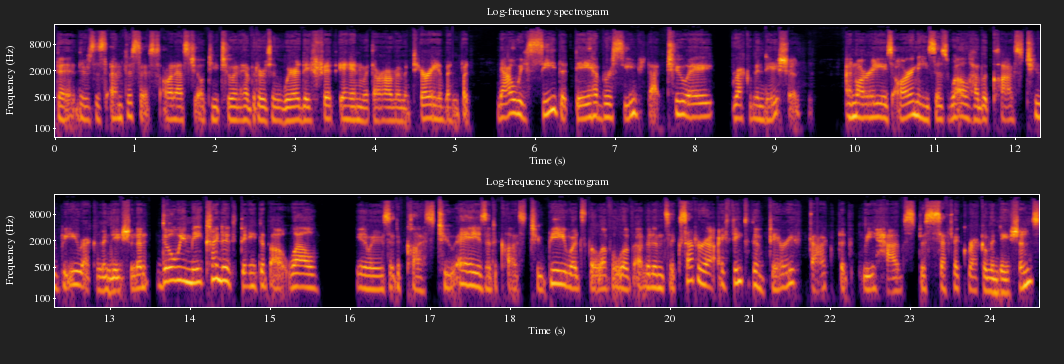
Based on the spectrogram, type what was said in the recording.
that there's this emphasis on SGLT2 inhibitors and where they fit in with our armamentarium. And, But now we see that they have received that 2A recommendation. MRAs, ARNIs as well have a class 2B recommendation. And though we may kind of think about, well, you know, is it a class 2A? Is it a class 2B? What's the level of evidence, et cetera? I think the very fact that we have specific recommendations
